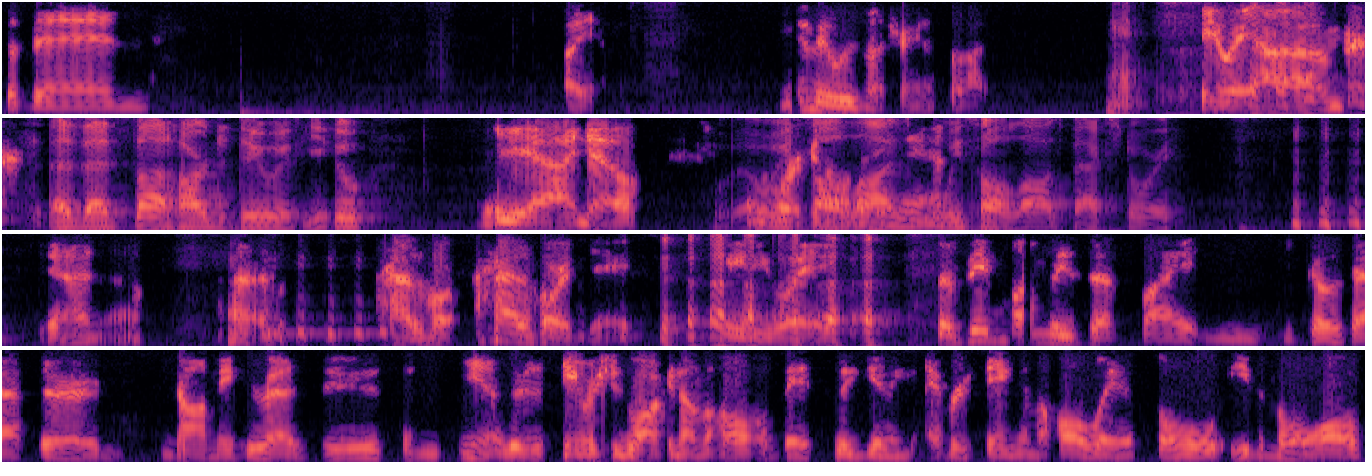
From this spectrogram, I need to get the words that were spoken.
so then, oh yeah, made me lose my train of thought. anyway, um, That- That's not hard to do with you. yeah, I know. We saw all day, Law's. We saw Law's backstory. Yeah, I know. Uh, had a hard, had a hard day. Anyway, so Big Mom leaves that fight and goes after Nami, who has Zeus, and you know, there's a scene where she's walking down the hall, basically giving everything in the hallway a soul, even the walls,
